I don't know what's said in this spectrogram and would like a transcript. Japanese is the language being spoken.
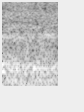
さい。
